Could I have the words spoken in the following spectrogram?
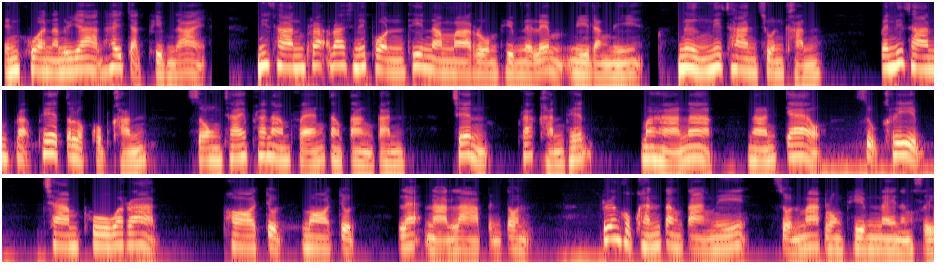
เห็นควรอนุญาตให้จัดพิมพ์ได้ นิทานพระราชนิพนธ์ที่นำมารวมพิมพ์ในเล่มมีดังนี้ 1. นิทานชวนขัน เป็นนิทานประเภทตลกขบขัน ทรงใช้พระนามแฝงต่างๆกัน เช่น พระขันเพชร มหานาค นานแก้ว สุครีบ ชามภูวราช พอจุดมอจุด และนานลาเป็นต้น เรื่องขบขันต่างๆ นี้ส่วนมากลงพิมพ์ในหนังสือ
